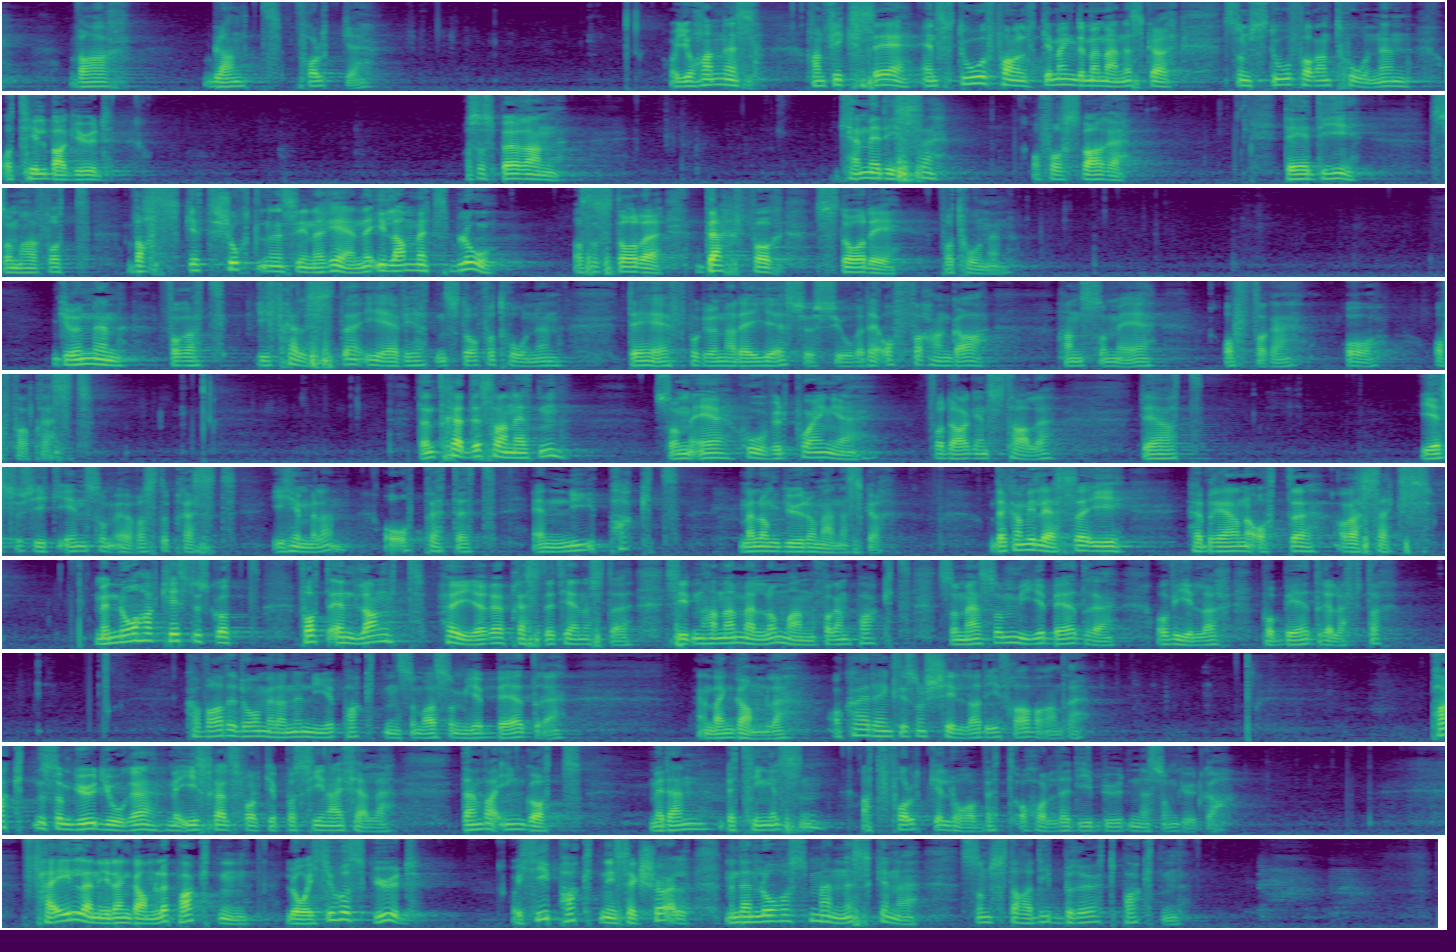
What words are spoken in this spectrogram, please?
var blant folket. Og Johannes han fikk se en stor folkemengde med mennesker som sto foran tronen og tilba Gud. Og Så spør han hvem er disse, og forsvaret. Det er de som har fått vasket skjortlene sine rene i lammets blod. Og så står det derfor står de for tronen. Grunnen for at de frelste i evigheten står for tronen, det er pga. det Jesus gjorde, det offer han ga, han som er offeret og offerprest. Den tredje sannheten, som er hovedpoenget for dagens tale, det er at Jesus gikk inn som øverste prest i himmelen og opprettet en ny pakt mellom Gud og mennesker. Det kan vi lese i Hebreerne 8, vers 6. Men nå har Kristus gått, fått en langt høyere prestetjeneste, siden han er mellommann for en pakt som er så mye bedre og hviler på bedre løfter. Hva var det da med denne nye pakten som var så mye bedre enn den gamle? Og hva er det egentlig som skiller de fra hverandre? Pakten som Gud gjorde med israelsfolket på Sinai-fjellet, den var inngått med den betingelsen at folk er lovet å holde de budene som Gud ga. Feilen i den gamle pakten lå ikke hos Gud og ikke i pakten i seg sjøl, men den lå hos menneskene som stadig brøt pakten.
